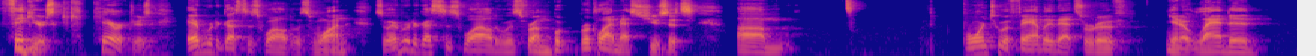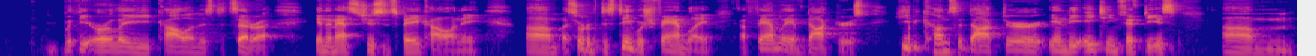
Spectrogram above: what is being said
figures, characters. Edward Augustus Wild was one. So Edward Augustus Wild was from Brookline, Massachusetts, um, born to a family that sort of you know landed with the early colonists, etc., in the Massachusetts Bay Colony, um, a sort of distinguished family, a family of doctors. He becomes a doctor in the 1850s. Um,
